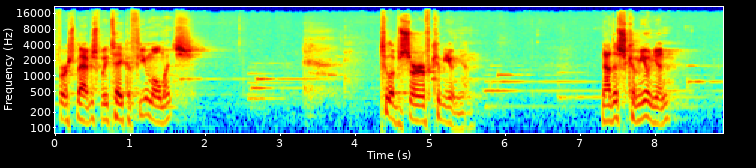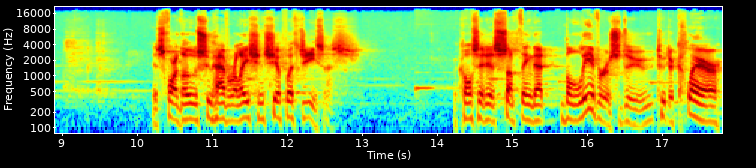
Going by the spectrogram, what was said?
First Baptist, we take a few moments to observe communion. Now, this communion is for those who have a relationship with Jesus because it is something that believers do to declare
